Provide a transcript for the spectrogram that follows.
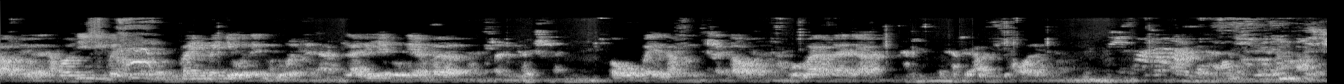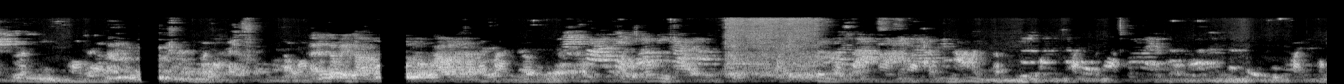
ตอบเลยนะครับเพราะจริงๆเป็นไม่ไม่เกี่ยวในตำรวจนะครับรายละเอียดพวกนี้ก็มันโอ้ไปทำกันต่อผมว่าน่าจะจะทำพอแล้วอันนี้ก็เป็นคำพูดของเขานะครับ ซึ่งมันสำคัญมากกับที่มันกับที่ไฟไฟของ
